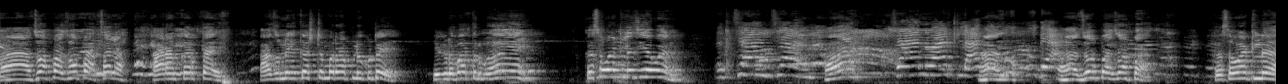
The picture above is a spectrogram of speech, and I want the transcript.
हा झोपा झोपा चला आराम करताय. अजून एक कस्टमर आपले कुठे? इकडे बाथरूम कसं वाटलं जेवण? हा? हा हा झोपा झोपा. कसं वाटलं?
